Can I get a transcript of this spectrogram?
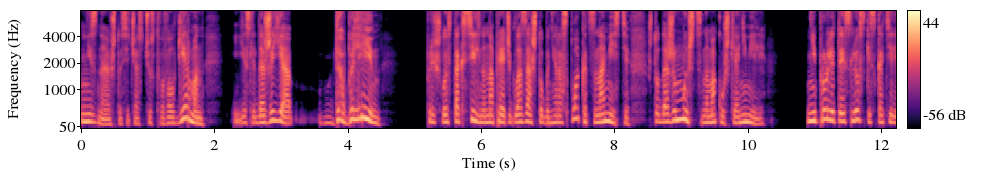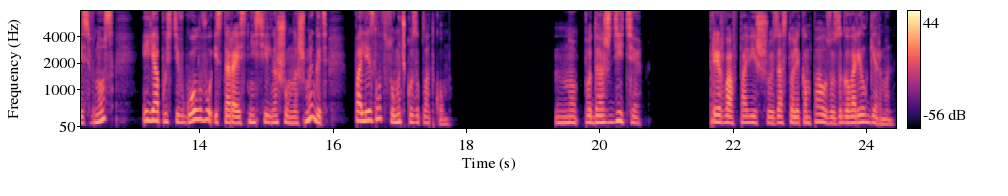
не знаю, что сейчас чувствовал Герман, если даже я... Да блин! Пришлось так сильно напрячь глаза, чтобы не расплакаться на месте, что даже мышцы на макушке онемели. Непролитые слезки скатились в нос, и я, опустив голову и стараясь не сильно шумно шмыгать, полезла в сумочку за платком. «Но подождите», — прервав повисшую за столиком паузу, заговорил Герман.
